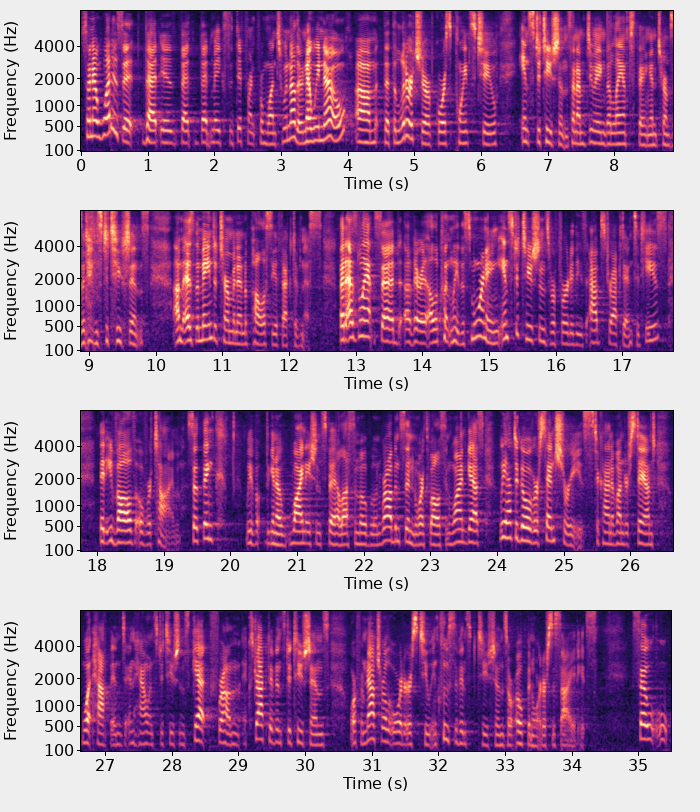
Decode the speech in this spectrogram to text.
So now what is it that, is, that, that makes it different from one to another? Now we know um, that the literature, of course, points to institutions, and I'm doing the Lant thing in terms of institutions, um, as the main determinant of policy effectiveness. But as Lant said uh, very eloquently this morning, institutions refer to these abstract entities that evolve over time. So think We've, you know, why nations fail, Acemoglu and Robinson, North Wallis and Weingast. We have to go over centuries to kind of understand what happened and how institutions get from extractive institutions or from natural orders to inclusive institutions or open order societies. So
